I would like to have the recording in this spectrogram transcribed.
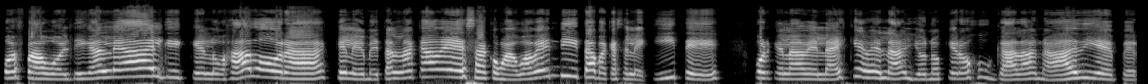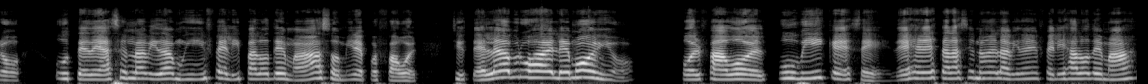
por favor, díganle a alguien que los adora, que le metan la cabeza con agua bendita para que se le quite. Porque la verdad es que, ¿verdad? Yo no quiero juzgar a nadie, pero ustedes hacen la vida muy infeliz para los demás. O mire, por favor, si usted es la bruja del demonio, por favor, ubíquese. Deje de estar haciendo de la vida infeliz a los demás,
